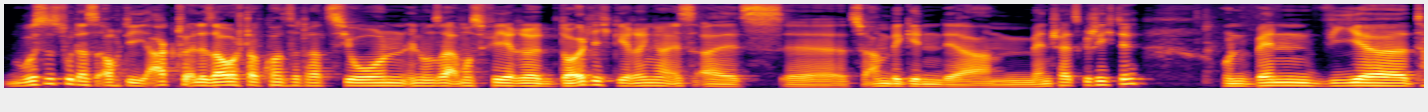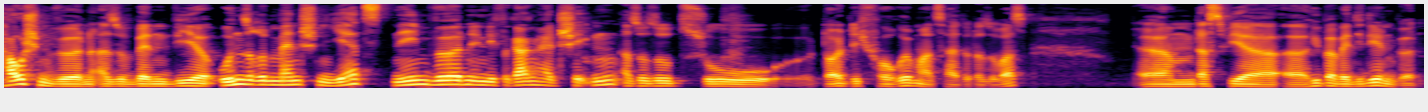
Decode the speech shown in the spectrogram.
Wusstest du, dass auch die aktuelle Sauerstoffkonzentration in unserer Atmosphäre deutlich geringer ist als äh, zu Anbeginn der Menschheitsgeschichte? Und wenn wir tauschen würden, also wenn wir unsere Menschen jetzt nehmen würden, in die Vergangenheit schicken, also so zu deutlich vor Römerzeit oder sowas, ähm, dass wir äh, hyperventilieren würden.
